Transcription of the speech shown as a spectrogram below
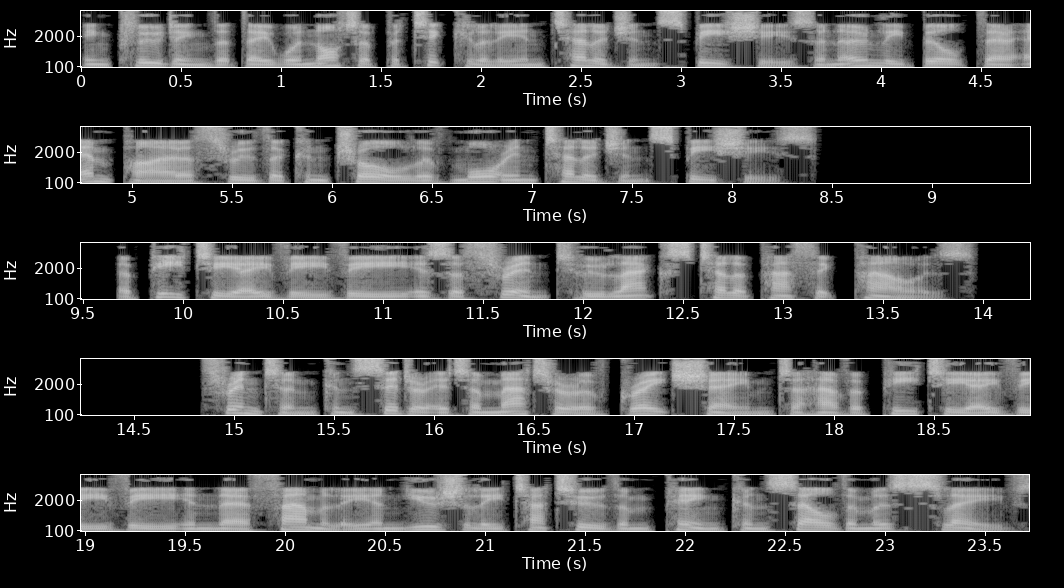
including that they were not a particularly intelligent species and only built their empire through the control of more intelligent species. A PTAVV is a Thrint who lacks telepathic powers. Thrintun consider it a matter of great shame to have a PTAVV in their family and usually tattoo them pink and sell them as slaves.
